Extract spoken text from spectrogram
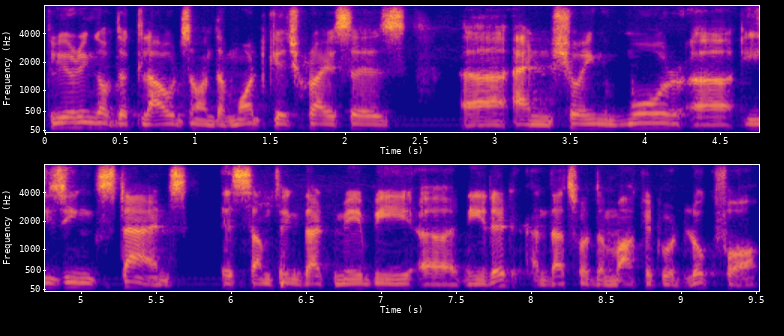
clearing of the clouds on the mortgage crisis uh, and showing more uh, easing stance is something that may be uh, needed, and that's what the market would look for.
